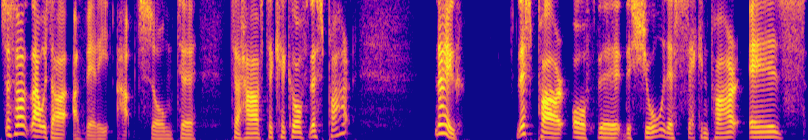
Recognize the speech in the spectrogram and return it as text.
So I thought that was a, a very apt song to to have to kick off this part. Now, this part of the, the show, this second part, is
